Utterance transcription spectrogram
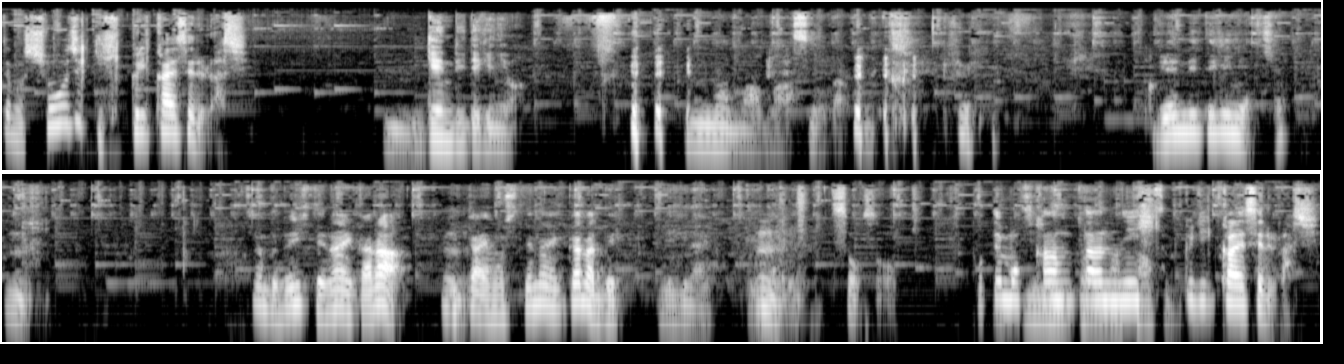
でも正直ひっくり返せるらしうんい。原理的には。まあまあまあ、そうだろうね。原理的にはでしょうん。ちゃんとできてないから、うん理解もしてないからでできないっていう。そうそう。とても簡単にひっくり返せるらし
